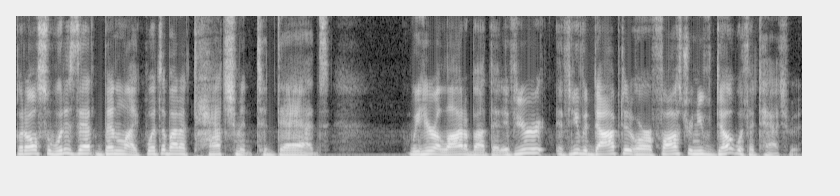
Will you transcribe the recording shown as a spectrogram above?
But also, what has that been like? What's about attachment to dads? We hear a lot about that. If you're if you've adopted or are fostering, you've dealt with attachment.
